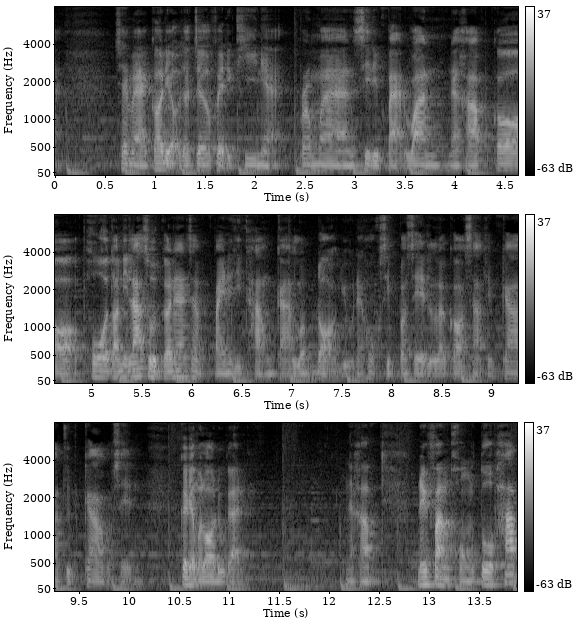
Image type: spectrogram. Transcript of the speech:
0.5 ใช่ไหมก็เดี๋ยวจะเจอเฟดอีกทีเนี่ยประมาณ 48 วันนะครับก็โพตอนนี้ล่าสุดก็น่าจะไปในทิศทางของการลดดอกอยู่นะ 60%แล้วก็ 39.9%ก็เดี๋ยวมารอดูกัน นะครับในฝั่งของตัวภาพ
